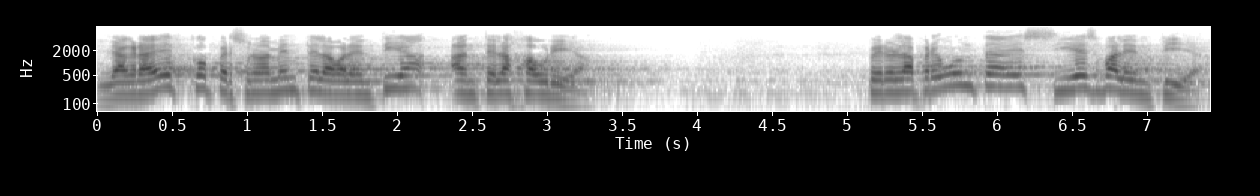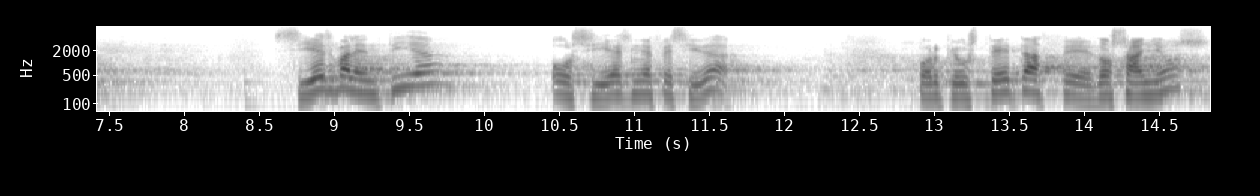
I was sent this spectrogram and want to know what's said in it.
le agradezco personalmente la valentía ante la jauría. Pero la pregunta es si es valentía, si es valentía o si es necesidad. Porque usted hace dos años,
